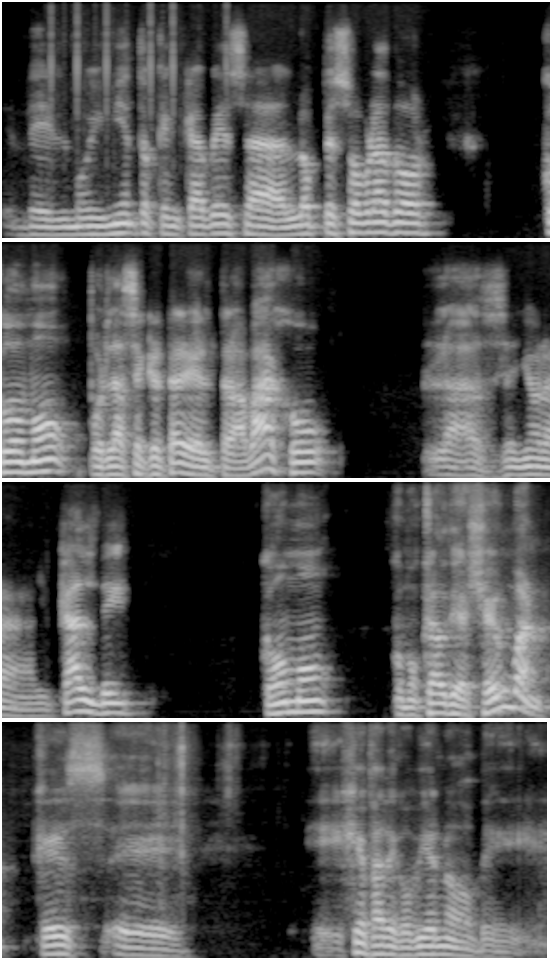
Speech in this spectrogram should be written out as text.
del movimiento que encabeza López Obrador, como pues, la secretaria del Trabajo, la señora alcalde, como como Claudia Sheinbaum, que es eh, eh, jefa de gobierno de,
